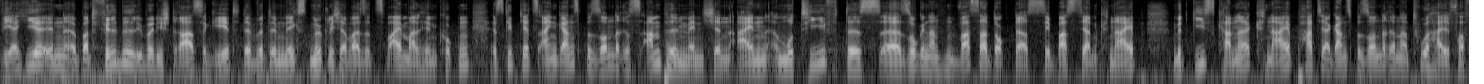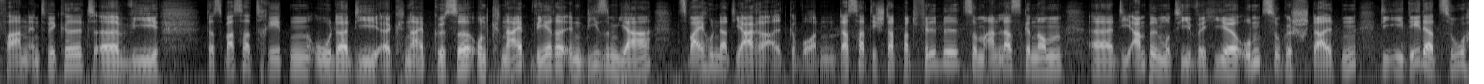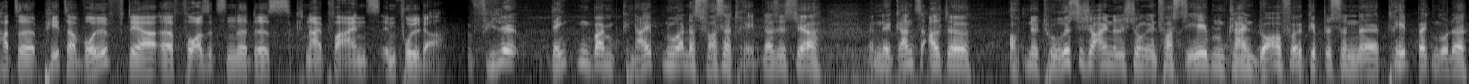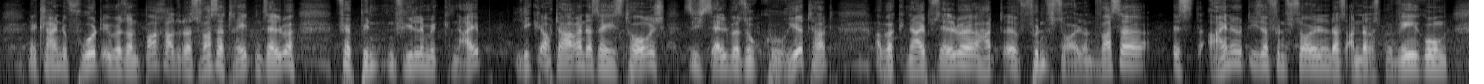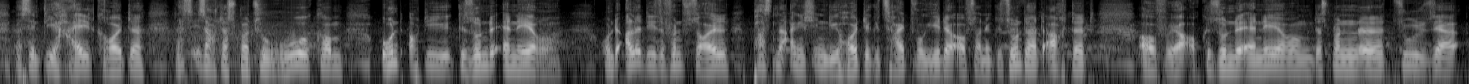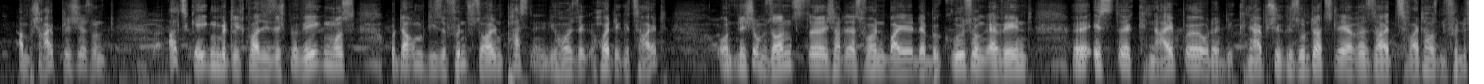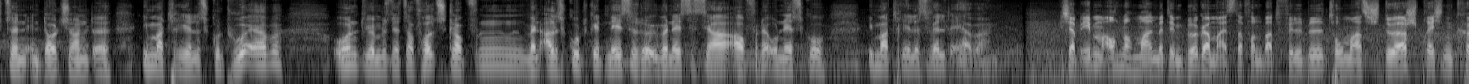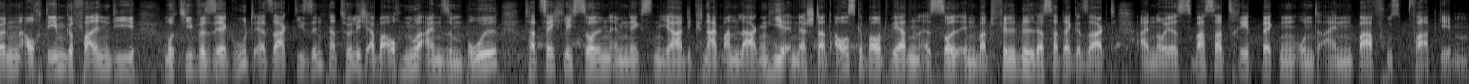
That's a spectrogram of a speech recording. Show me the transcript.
Wer hier in äh, Bad Vilbel über die Straße geht, der wird demnächst möglicherweise zweimal hingucken. Es gibt jetzt ein ganz besonderes Ampelmännchen, ein Motiv des äh, sogenannten Wasserdoktors Sebastian Kneip mit Gießkanne. Kneip hat ja ganz besondere Naturheilverfahren entwickelt, äh, wie das Wassertreten oder die äh, Kneipgüsse. Und Kneip wäre in diesem Jahr 200 Jahre alt geworden. Das hat die Stadt Bad Vilbel zum Anlass genommen, äh, die Ampelmotive hier umzugestalten. Die Idee dazu hatte Peter Wolf, der äh, Vorsitzende des Kneipvereins in Fulda. Viele denken beim Kneip nur an das Wassertreten. Das ist ja eine ganz alte auch eine touristische Einrichtung. In fast jedem kleinen Dorf gibt es ein äh, Tretbecken oder eine kleine Furt über so einen Bach. Also das Wassertreten selber verbinden viele mit Kneipp. Liegt auch daran, dass er historisch sich selber so kuriert hat. Aber Kneipp selber hat äh, fünf Säulen und Wasser ist eine dieser fünf Säulen, das andere ist Bewegung, das sind die Heilkräuter, das ist auch das mal zur Ruhe kommen und auch die gesunde Ernährung. Und alle diese fünf Säulen passen eigentlich in die heutige Zeit, wo jeder auf seine Gesundheit achtet, auf ja, auch gesunde Ernährung, dass man äh, zu sehr am Schreibtisch ist und als Gegenmittel quasi sich bewegen muss. Und darum diese fünf Säulen passen in die heutige Zeit. Und nicht umsonst, äh, ich hatte das vorhin bei der Begrüßung erwähnt, äh, ist äh, Kneipe oder die Kneipsche Gesundheitslehre seit 2015 in Deutschland immaterielles Kulturerbe. Und wir müssen jetzt auf Holz klopfen, wenn alles gut geht, nächstes oder übernächstes Jahr auch von der UNESCO immaterielles Welterbe. Ich habe eben auch noch mal mit dem Bürgermeister von Bad Vilbel, Thomas Stör, sprechen können. Auch dem gefallen die Motive sehr gut. Er sagt, die sind natürlich aber auch nur ein Symbol. Tatsächlich sollen im nächsten Jahr die Kneipanlagen hier in der Stadt ausgebaut werden. Es soll in Bad Vilbel, das hat er gesagt, ein neues Wassertretbecken und einen Barfußpfad geben.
